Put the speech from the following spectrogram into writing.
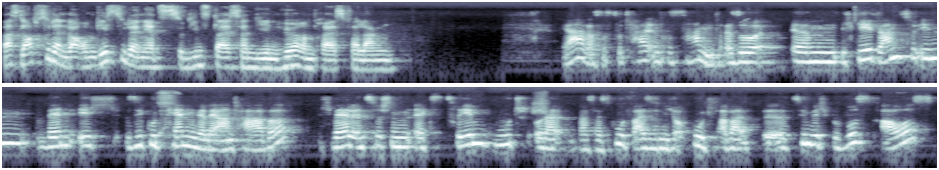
Was glaubst du denn, warum gehst du denn jetzt zu Dienstleistern, die einen höheren Preis verlangen? Ja, das ist total interessant. Also ähm, ich gehe dann zu Ihnen, wenn ich Sie gut kennengelernt habe. Ich wähle inzwischen extrem gut, oder was heißt gut, weiß ich nicht, ob gut, aber äh, ziemlich bewusst aus,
